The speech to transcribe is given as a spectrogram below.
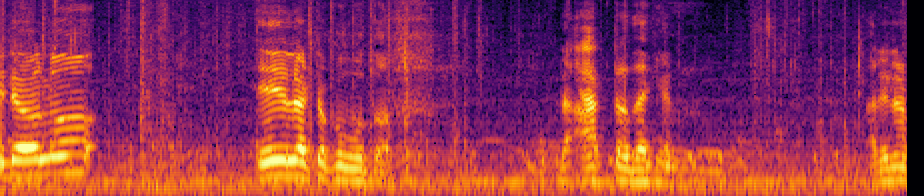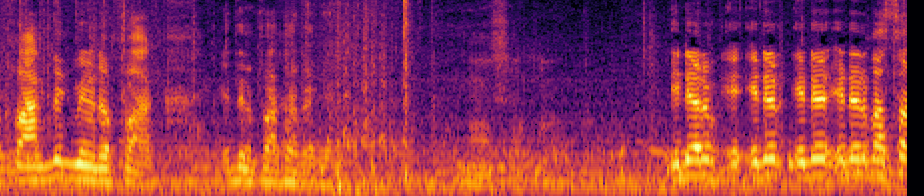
এটা হলো এই হলো একটা কবুতর। এটা আটটা দেখেন। আর এটার ফাঁক দেখবেন এটা ফাঁক। এদের ফাঁকা দেখেন। এটার এটার এটার এটার বাচ্চা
